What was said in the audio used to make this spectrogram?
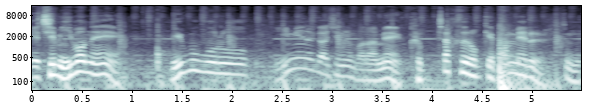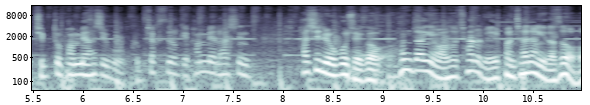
이게 지금 이번에 미국으로 이민을 가시는 바람에 급작스럽게 판매를 집도 판매하시고 급작스럽게 판매를 하신 하시려고 제가 현장에 와서 차를 매입한 차량이라서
